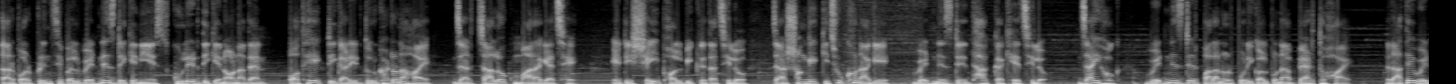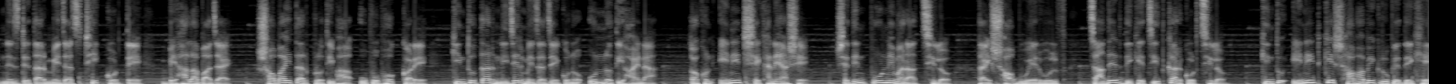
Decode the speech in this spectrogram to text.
তারপর প্রিন্সিপাল ওয়েডনেসডেকে নিয়ে স্কুলের দিকে রওনা দেন। পথে একটি গাড়ির দুর্ঘটনা হয়, যার চালক মারা গেছে। এটি সেই ফল বিক্রেতা ছিল, যার সঙ্গে কিছুক্ষণ আগে ওয়েডনেসডে ধাক্কা খেয়েছিল। যাই হোক, ওয়েডনেসডের পালানোর পরিকল্পনা ব্যর্থ হয়। রাতে ওয়েডনেসডে তার মেজাজ ঠিক করতে বেহালা বাজায়। সবাই তার প্রতিভা উপভোগ করে, কিন্তু তার নিজের মেজাজে কোনো উন্নতি হয় না। তখন এনিট সেখানে আসে। সেদিন পূর্ণিমা রাত ছিল, তাই সব ওয়েরউলফ চাঁদের দিকে চিৎকার করছিল। কিন্তু এনিটকে স্বাভাবিক রূপে দেখে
